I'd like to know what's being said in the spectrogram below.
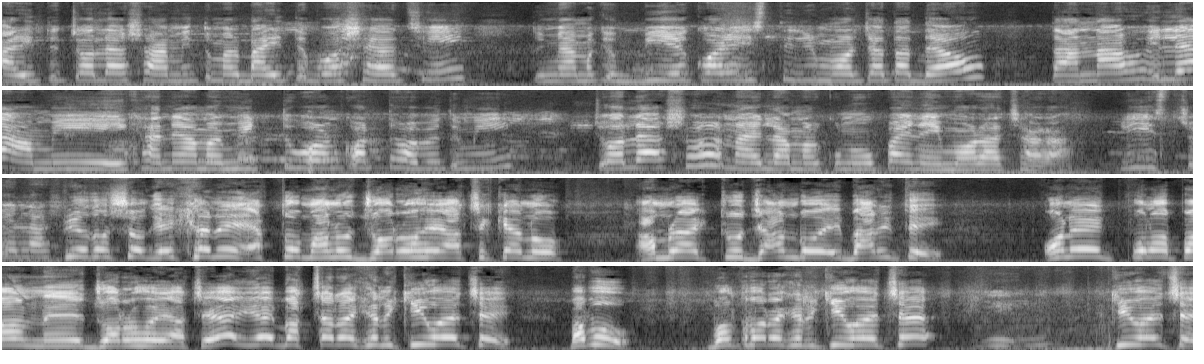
বাড়িতে চলে আসো। আমি তোমার বাড়িতে বসে আছি। তুমি আমাকে বিয়ে করে স্ত্রীর মর্যাদা দাও। তা না হইলে আমি এখানে আমার মৃত্যুবরণ করতে হবে তুমি। চলে আসো, নাইলে আমার কোনো উপায় নেই মরা ছাড়া। প্লিজ চলে আসো। প্রিয় দর্শক, এখানে এত মানুষ জড়ো হয়ে আছে কেন? আমরা একটু জানব এই বাড়িতে। অনেক পোলাপান জড়ো হয়ে আছে। এই এই বাচ্চারা এখানে কি হয়েছে? বাবু বলতে পারো এখানে কি হয়েছে? কি হয়েছে।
